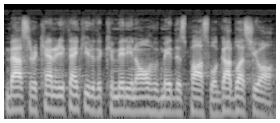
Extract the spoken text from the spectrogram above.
Ambassador Kennedy. Thank you to the committee and all who've made this possible. God bless you all.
